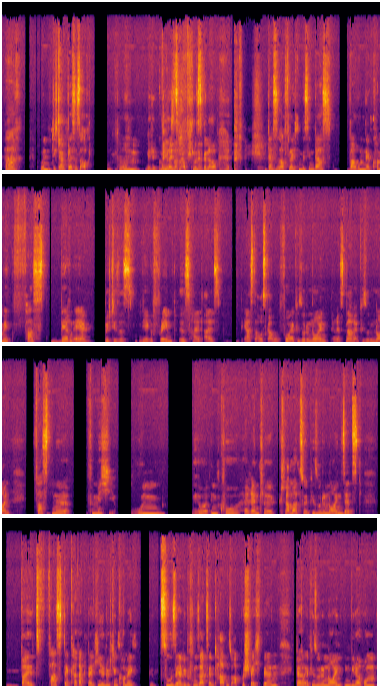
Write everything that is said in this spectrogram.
Ach, und ich glaube, das ist auch wir kommen nee, gleich sag, zum Abschluss, ja. genau. Das ist auch vielleicht ein bisschen das, warum der Comic fast, während er ja durch dieses, wie er geframed ist, halt als erste Ausgabe vor Episode 9, der Rest nach Episode 9, fast eine für mich un inkohärente Klammer zu Episode 9 setzt, weil fast der Charakter hier durch den Comic zu sehr, wie du schon sagst, seine Taten so abgeschwächt werden, während Episode 9 ihn wiederum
